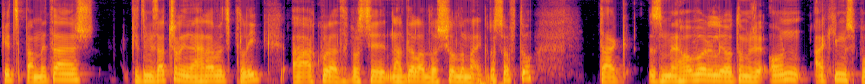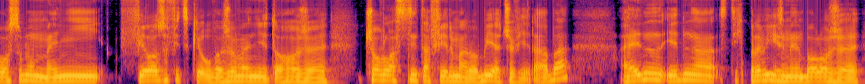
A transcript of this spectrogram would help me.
Keď si pamätáš, keď sme začali nahrávať klik a akurát proste Nadella došiel do Microsoftu, tak sme hovorili o tom, že on akým spôsobom mení filozofické uvažovanie toho, že čo vlastne tá firma robí a čo vyrába. A jedna, jedna z tých prvých zmien bolo, že,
